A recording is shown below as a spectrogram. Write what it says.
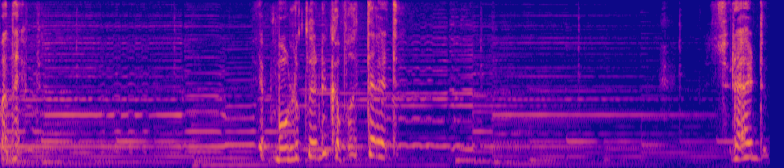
Bana hep... Hep morluklarını kapat derdi. Sürerdim.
